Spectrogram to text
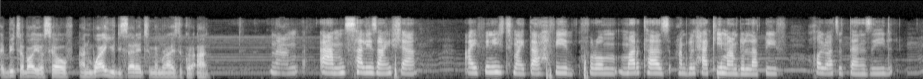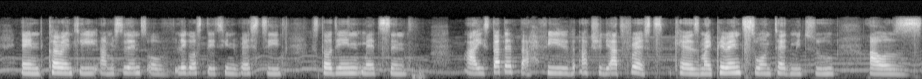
a bit about yourself and why you decided to memorize the Quran? Naam, I'm Salis Aisha. I finished my tahfidh from Markaz Abdul Hakim Abdul Latif, Khalwatul Tanzil, and currently I'm a student of Lagos State University studying medicine. I started tahfidh actually at first because my parents wanted me to. I was,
